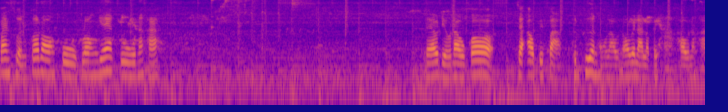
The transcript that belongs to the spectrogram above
บ้านสวนก็ลองปลูกลองแยกดูนะคะ แล้วเดี๋ยวเราก็ จะเอาไปฝากเพื่อนๆของเราเนาะเวลาเราไปหาเขานะคะ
